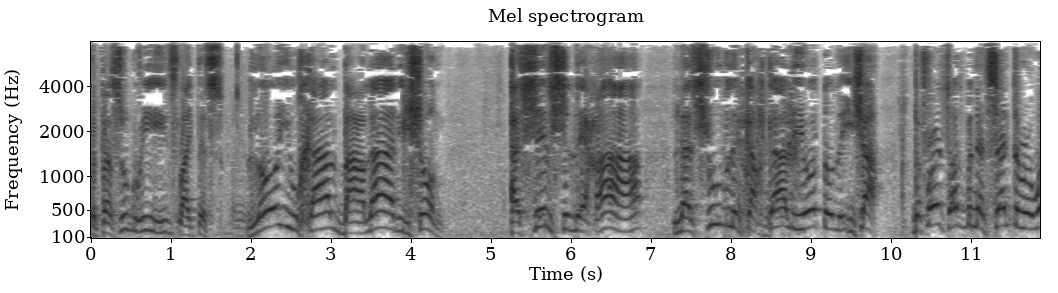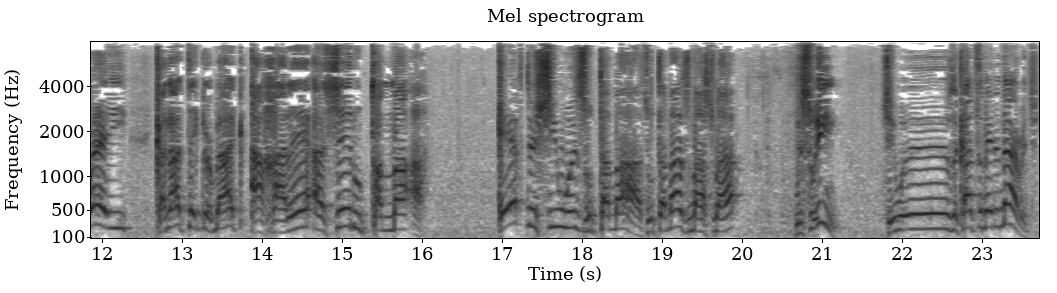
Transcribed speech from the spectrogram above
The pasuk reads like this: Lo yuchal ba'ala rishon asher sheleha lashuv lekachta liyoto leisha. The first husband that sent her away cannot take her back. Achare asher utama'a. After she was utama'a, is mashma nisuin. She was a consummated marriage.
